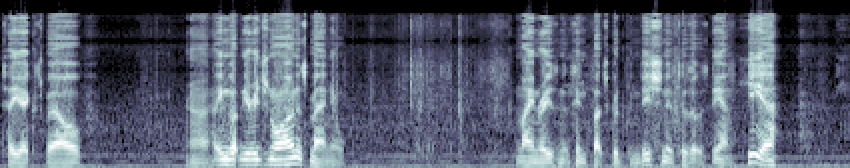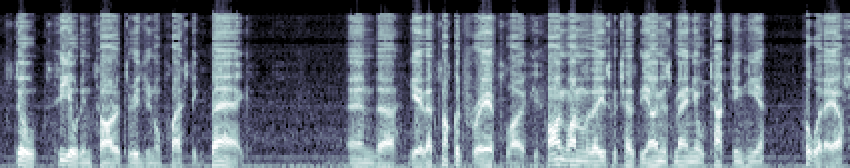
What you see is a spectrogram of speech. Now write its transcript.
TX valve. Uh, even got the original owner's manual. The main reason it's in such good condition is because it was down here, still sealed inside its original plastic bag and uh, yeah that's not good for airflow. If you find one of these which has the owner's manual tucked in here pull it out.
